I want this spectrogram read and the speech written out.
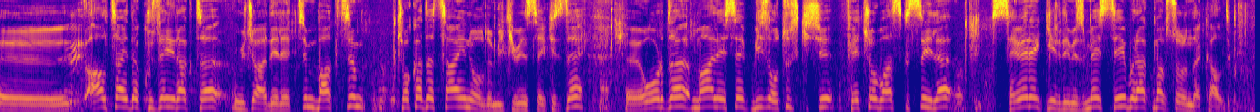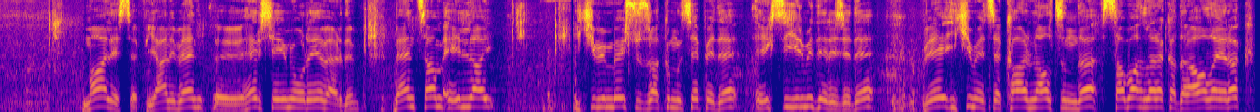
E, 6 ayda Kuzey Irak'ta mücadele ettim. Baktım Tokat'a tayin oldum 2008'de. E, orada maalesef biz 30 kişi FETÖ baskısıyla severek girdiğimiz mesleği bırakmak zorunda kaldık. Maalesef. Yani ben e, her şeyimi oraya verdim. Ben tam 50 ay 2500 rakımlı tepede eksi 20 derecede ve 2 metre karın altında sabahlara kadar ağlayarak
